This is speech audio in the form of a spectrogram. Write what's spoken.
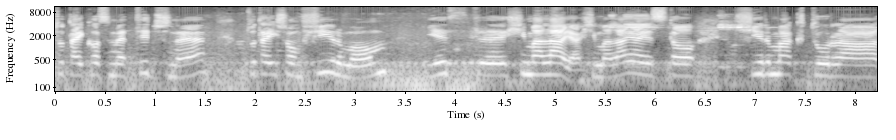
tutaj kosmetyczne. Tutejszą firmą jest e, Himalaja. Himalaja jest to firma, która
